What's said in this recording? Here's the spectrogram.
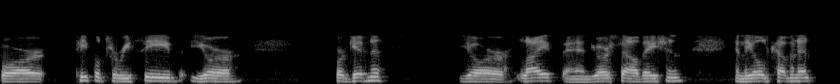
for people to receive your forgiveness, your life, and your salvation. In the Old Covenant,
